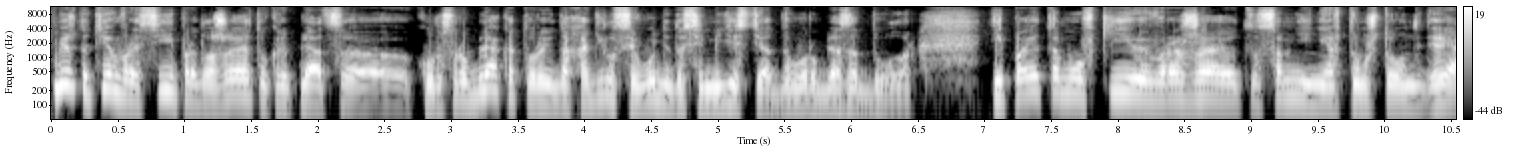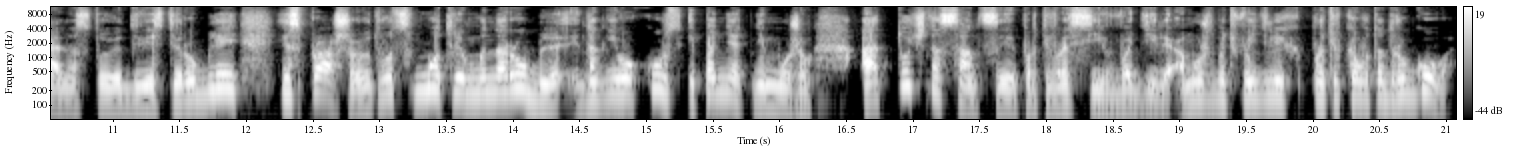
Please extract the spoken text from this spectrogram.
Между тем в России продолжает укрепляться э, курс рубля, который доходил сегодня до 71 рубля за доллар. И поэтому в Киеве выражают сомнения в том, что он реально стоит 200 рублей и спрашивают, вот смотрим мы на рубль, на его курс и понять не можем, а точно санкции против России вводили, а может быть вводили их против кого-то другого.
